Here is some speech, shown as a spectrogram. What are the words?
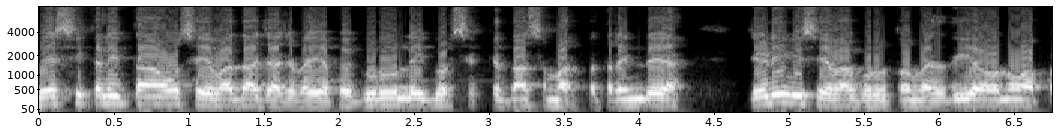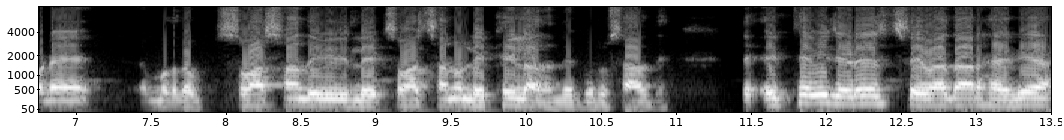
ਬੇਸਿਕਲੀ ਤਾਂ ਉਹ ਸੇਵਾ ਦਾ ਜਜ਼ਬਾ ਹੀ ਆ ਪਈ ਗੁਰੂ ਲਈ ਗੁਰਸਿੱਖ ਕਿੱਦਾਂ ਸਮਰਪਿਤ ਰਹਿੰਦੇ ਆ। ਜਿਹੜੀ ਵੀ ਸੇਵਾ ਗੁਰੂ ਤੋਂ ਮਿਲਦੀ ਆ ਉਹਨੂੰ ਆਪਣੇ ਮਤਲਬ ਸਵਾਸਾਂ ਦੇ ਵੀ ਲੇਖ ਸਵਾਸਾਂ ਨੂੰ ਲੇਖੇ ਹੀ ਲਾ ਦਿੰਦੇ ਗੁਰੂ ਸਾਹਿਬ ਦੇ। ਤੇ ਇੱਥੇ ਵੀ ਜਿਹੜੇ ਸੇਵਾਦਾਰ ਹੈਗੇ ਆ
